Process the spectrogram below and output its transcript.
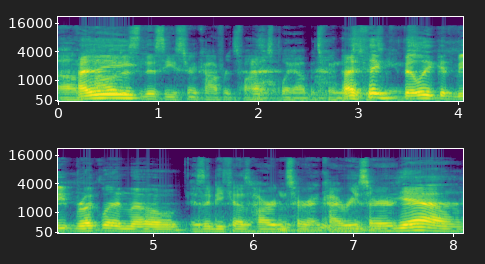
Um, I how think- does this Eastern Conference Finals play out between I those two think teams? Philly could beat Brooklyn though. Is it because Harden's hurt and Kyrie's hurt? Yeah.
